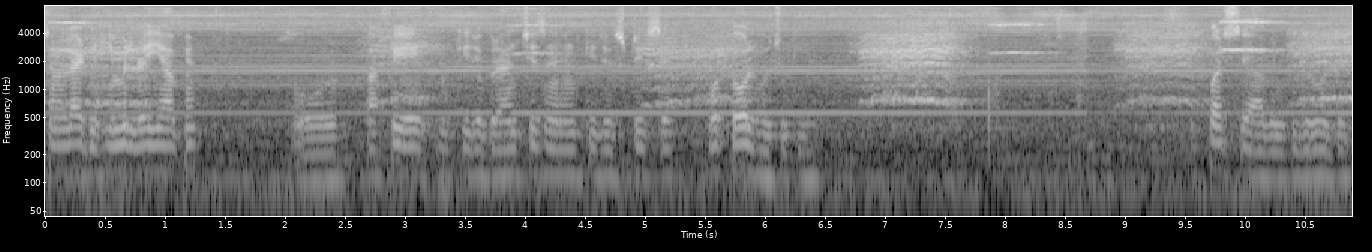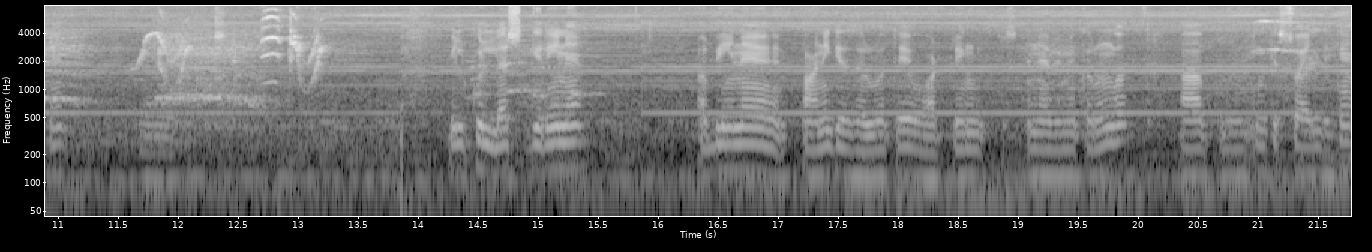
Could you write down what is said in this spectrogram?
सनलाइट नहीं मिल रही यहाँ पे और काफ़ी इनकी जो ब्रांचेस हैं, इनकी जो स्टिक्स है, वो टोल हो चुकी हैं। ऊपर से आप इनकी ज़रूरत देखें बिल्कुल लश ग्रीन है। अभी इन्हें पानी की ज़रूरत है वाटरिंग इन्हें अभी मैं करूँगा। आप इनके सॉइल देखें,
